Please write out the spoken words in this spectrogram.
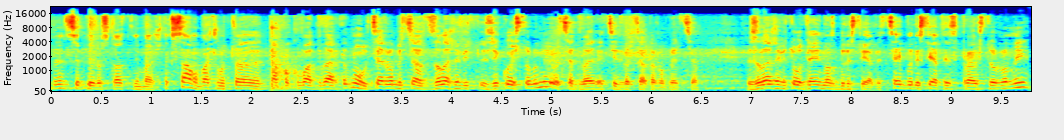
В принципі, розказувати немає. що. Так само бачимо, та, та бокова дверка. Ну, це робиться залежно від з якої сторони оця двер, ці дверцята робляться. Залежно від того, де він у нас буде стояти. Цей буде стояти з правої сторони.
